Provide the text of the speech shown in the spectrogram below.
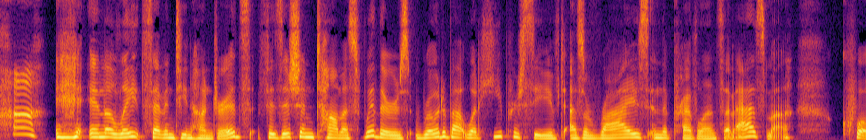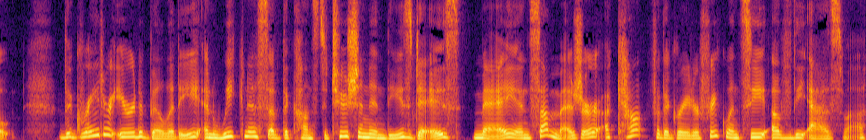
Huh. In the late 1700s, physician Thomas Withers wrote about what he perceived as a rise in the prevalence of asthma, Quote, the greater irritability and weakness of the constitution in these days may, in some measure, account for the greater frequency of the asthma,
